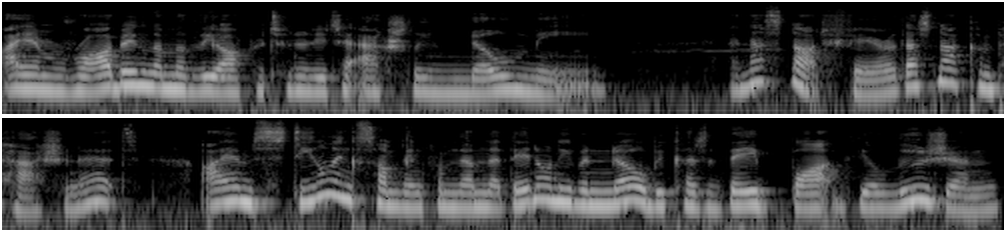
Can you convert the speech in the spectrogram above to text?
i am robbing them of the opportunity to actually know me. And that's not fair. That's not compassionate. I am stealing something from them that they don't even know because they bought the illusion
